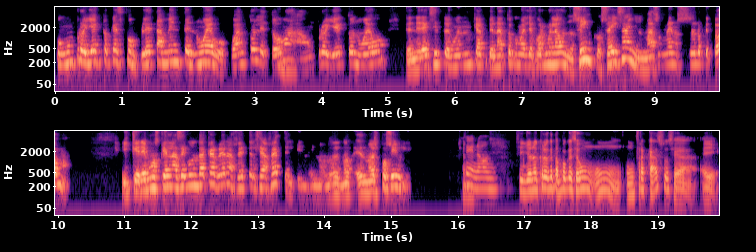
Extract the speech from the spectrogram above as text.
con un proyecto que es completamente nuevo. ¿Cuánto le toma a un proyecto nuevo tener éxito en un campeonato como el de Fórmula 1? Cinco, seis años, más o menos, eso es lo que toma. Y queremos que en la segunda carrera Fettel sea Fettel, y no, no, no, es posible. Sí, no. Sí, yo no creo que tampoco sea un, un, un fracaso, o sea, eh,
